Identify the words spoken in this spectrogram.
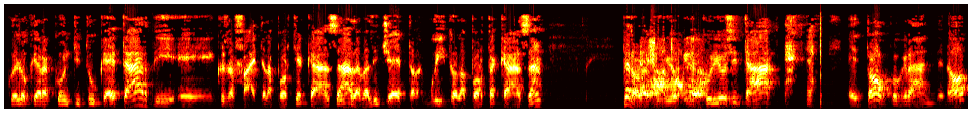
quello che racconti tu che è tardi, e cosa fai? Te la porti a casa, la valigetta, la guido, la porta a casa, però la, esatto, curio- la curiosità è troppo grande, no?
